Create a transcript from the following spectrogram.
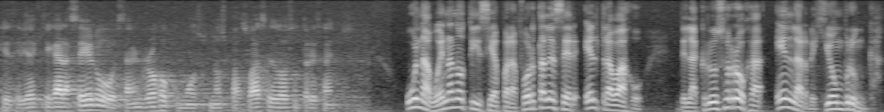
que sería llegar a cero o estar en rojo como nos pasó hace dos o tres años. Una buena noticia para fortalecer el trabajo de la Cruz Roja en la región Brunca.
